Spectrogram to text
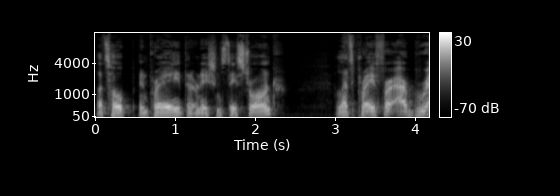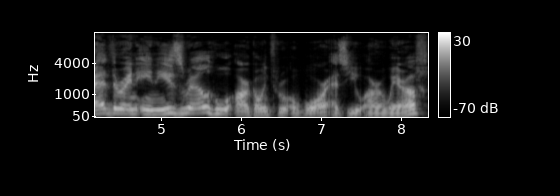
Let's hope and pray that our nation stays strong Let's pray for our brethren in Israel who are going through a war, as you are aware of.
